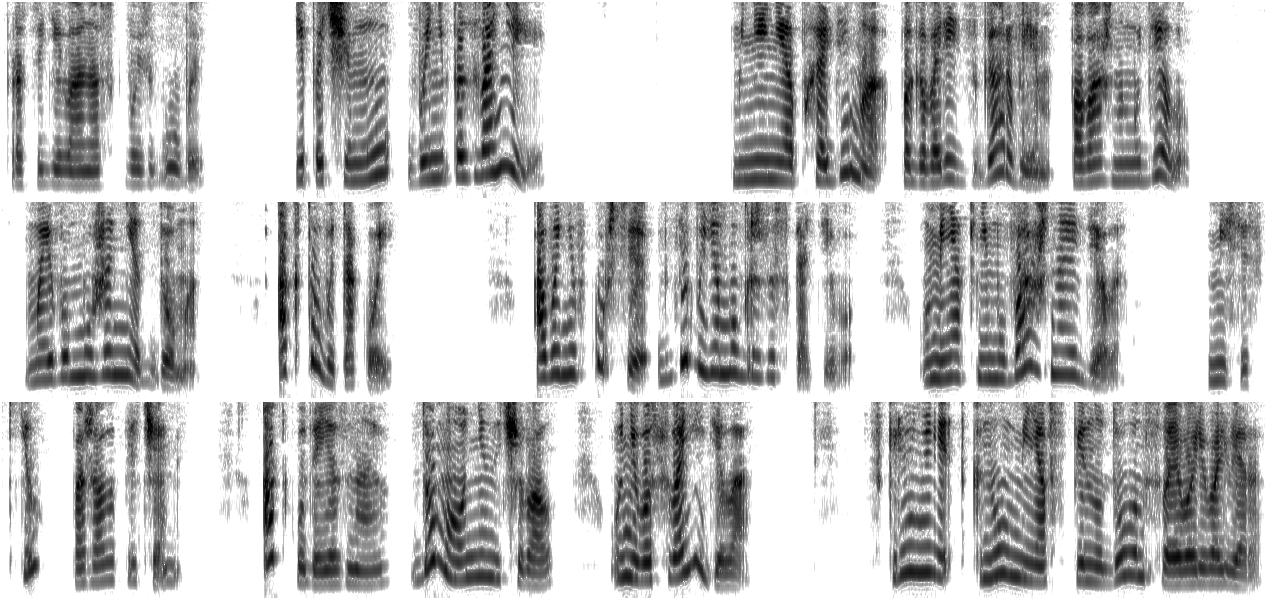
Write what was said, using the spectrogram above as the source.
процедила она сквозь губы. И почему вы не позвонили? Мне необходимо поговорить с Гарвием по важному делу. Моего мужа нет дома. А кто вы такой? А вы не в курсе, где бы я мог разыскать его? У меня к нему важное дело. Миссис Кью пожала плечами. Откуда я знаю? Дома он не ночевал. У него свои дела. Скрюни ткнул меня в спину дулом своего револьвера.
